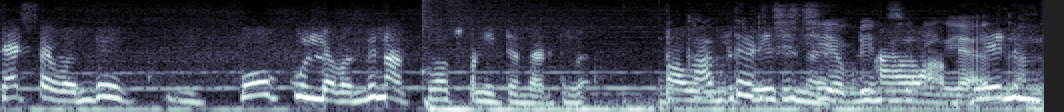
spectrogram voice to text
சேட்டை வந்து போக்குள்ள வந்து நான் க்ளோஸ் பண்ணிட்டேன் அந்த இடத்துல. வேணும்.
